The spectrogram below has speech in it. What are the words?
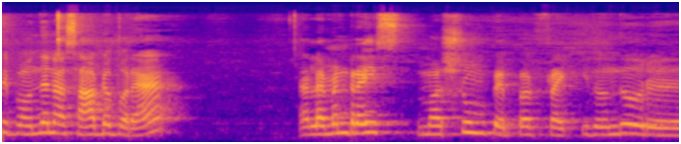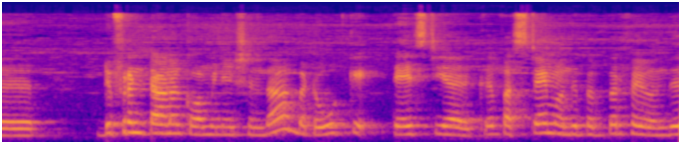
ஃப்ரெண்ட்ஸ் இப்போ வந்து நான் சாப்பிட போகிறேன் lemon rice mushroom pepper fry இது வந்து ஒரு டிஃப்ரெண்ட்டான காம்பினேஷன் தான் பட் ஓகே டேஸ்டியாக இருக்குது ஃபஸ்ட் டைம் வந்து பெப்பர் ஃப்ரை வந்து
